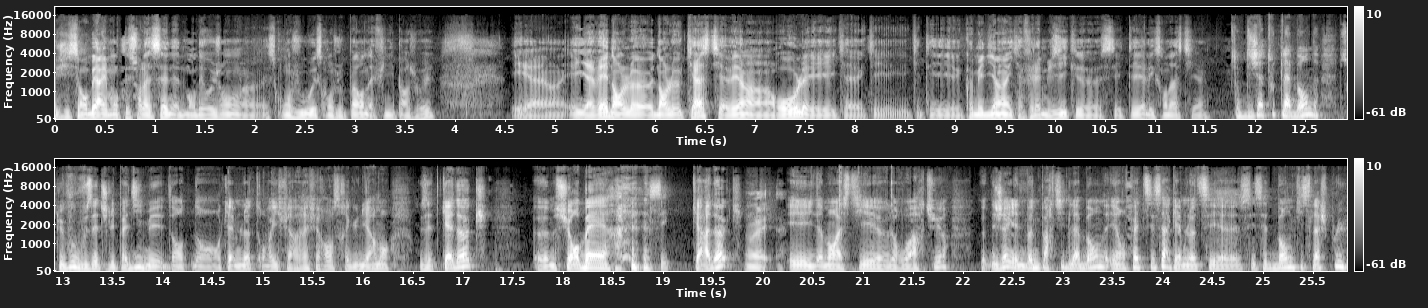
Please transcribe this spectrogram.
JC Ambert est monté sur la scène, il a demandé aux gens, euh, est-ce qu'on joue, est-ce qu'on joue pas, on a fini par jouer. Et euh, et il y avait dans le, dans le cast, il y avait un rôle et qui, a- qui- qui était comédien et qui a fait la musique, c'était Alexandre Astier. Donc déjà toute la bande, parce que vous, vous êtes, je l'ai pas dit, mais dans, dans Camelot, on va y faire référence régulièrement. Vous êtes Cadoc, euh, Monsieur Ambert, c'est Caradoc, Ouais. et évidemment Astier, le roi Arthur. Déjà, il y a une bonne partie de la bande, et en fait, c'est ça Camelot, c'est euh, cette bande qui se lâche plus.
